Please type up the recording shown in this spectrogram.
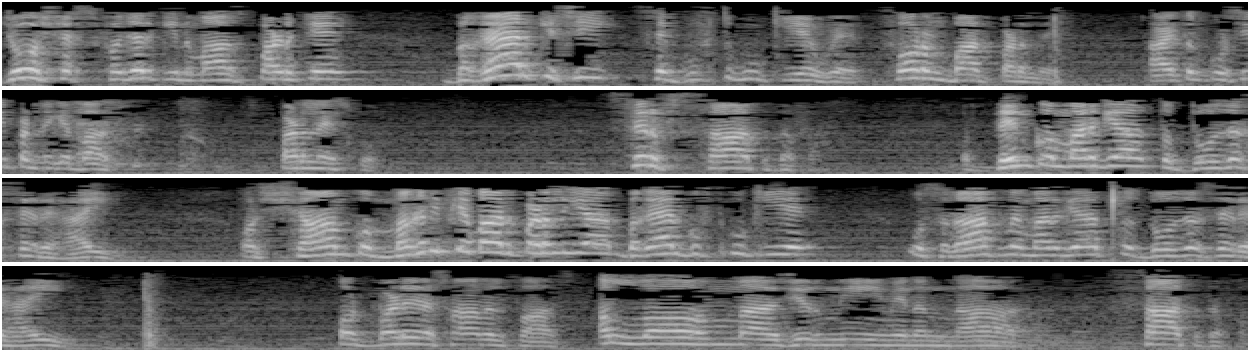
جو شخص فجر کی نماز پڑھ کے بغیر کسی سے گفتگو کیے ہوئے فوراً بعد پڑھ لے، آیت الکرسی پڑھنے کے بعد پڑھ لیں اس کو۔ صرف سات دفعہ۔ اور دن کو مر گیا تو دوزخ سے رہائی، اور شام کو مغرب کے بعد پڑھ لیا بغیر گفتگو کیے، اس رات میں مر گیا تو دوزخ سے رہائی۔ اور بڑے آسان الفاظ۔ اللہ جرنی من النار۔ سات دفعہ۔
